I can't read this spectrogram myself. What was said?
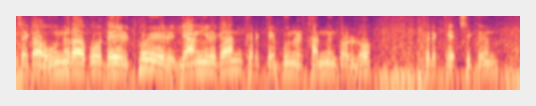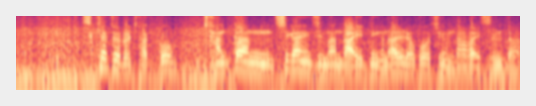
제가 오늘하고 내일 토요일 양일간 그렇게 문을 닫는 걸로 그렇게 지금 스케줄을 잡고 잠깐 시간이지만 라이딩을 하려고 지금 나와 있습니다.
